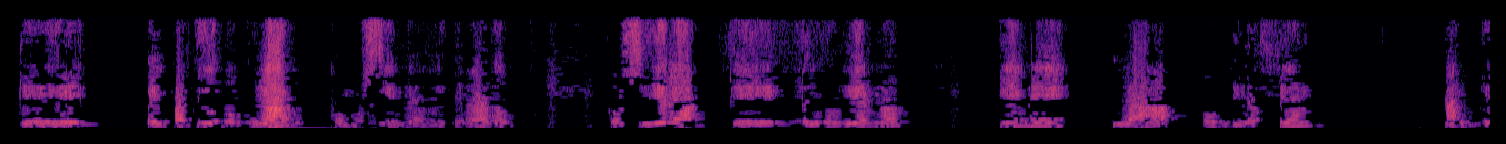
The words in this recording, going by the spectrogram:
que el Partido Popular, como siempre ha reiterado, considera que el gobierno tiene ante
